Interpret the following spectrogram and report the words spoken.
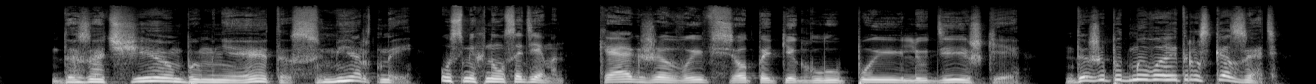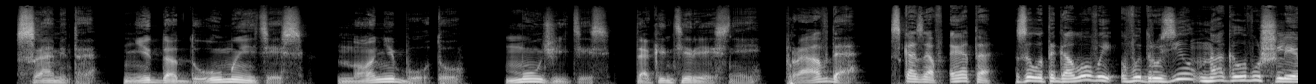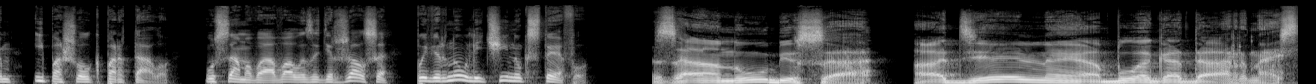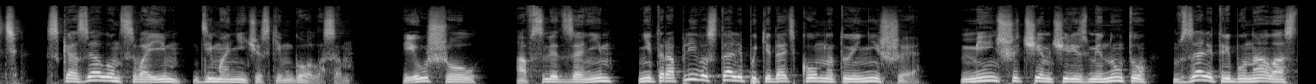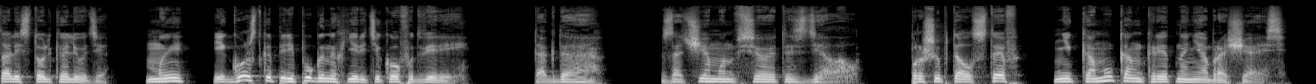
«Да зачем бы мне это, смертный?» — усмехнулся демон. «Как же вы все-таки глупы, людишки! Даже подмывает рассказать. Сами-то не додумаетесь, но не буду. Мучайтесь, так интересней. Правда?» Сказав это, Золотоголовый выдрузил на голову шлем и пошел к порталу. У самого овала задержался, повернул личину к Стефу. «За Анубиса отдельная благодарность», — сказал он своим демоническим голосом. И ушел, а вслед за ним неторопливо стали покидать комнату и низшие. Меньше чем через минуту в зале трибунала остались только люди. Мы и горстка перепуганных еретиков у дверей. Тогда зачем он все это сделал? Прошептал Стеф, никому конкретно не обращаясь.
